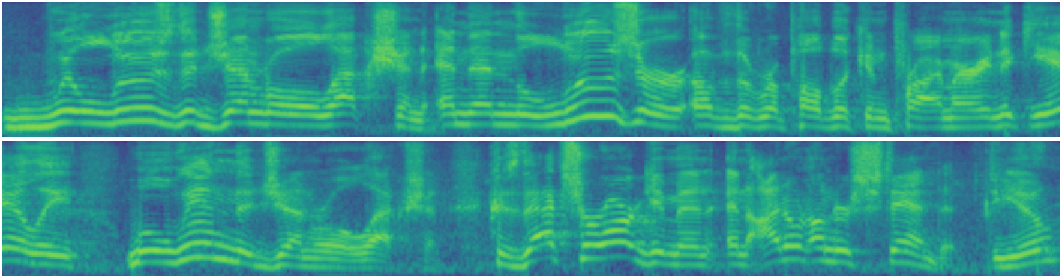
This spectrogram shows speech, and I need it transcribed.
will lose the general election and then the loser of the Republican primary, Nikki Haley, will win the general election? Because that's her argument and I don't understand it. Do you?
